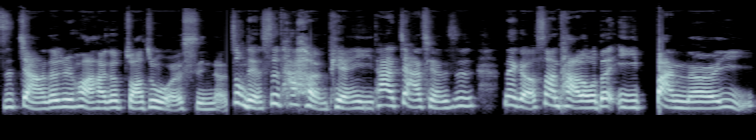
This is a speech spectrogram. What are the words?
只讲了这句话，他就抓住我的心了。重点是它很便宜，它的价钱是那个算塔罗的一半而已，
